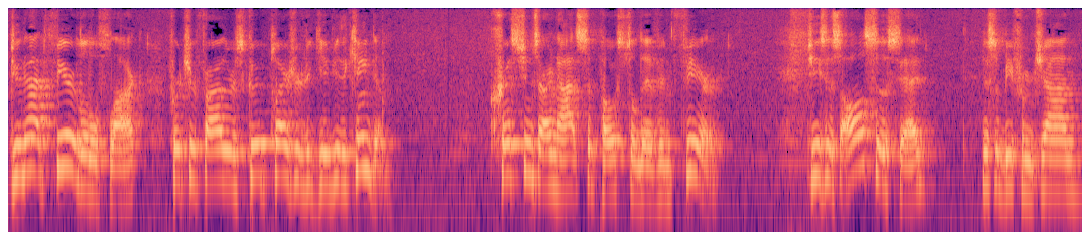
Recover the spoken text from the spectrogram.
Do not fear, little flock, for it's your Father's good pleasure to give you the kingdom. Christians are not supposed to live in fear. Jesus also said, this will be from John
